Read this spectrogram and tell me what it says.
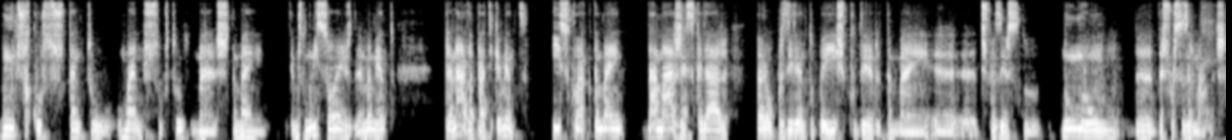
muitos recursos, tanto humanos, sobretudo, mas também em termos de munições, de armamento, para nada praticamente. Isso, claro, que também dá margem, se calhar, para o presidente do país poder também uh, desfazer-se do número um de, das Forças Armadas.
